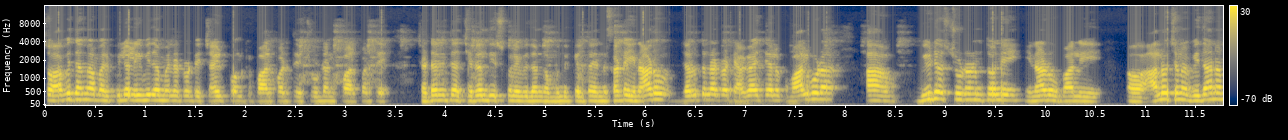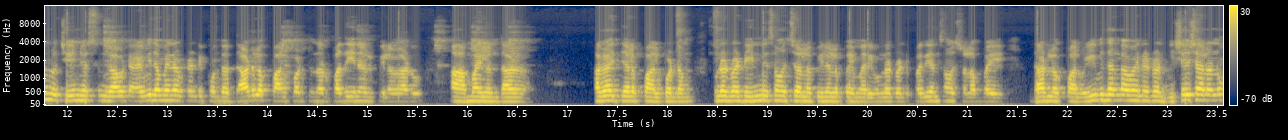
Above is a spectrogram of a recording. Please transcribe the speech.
సో ఆ విధంగా మరి పిల్లలు ఈ విధమైనటువంటి చైల్డ్ ఫోన్కి పాల్పడితే చూడడానికి పాల్పడితే చట్టరీత్యా చర్యలు తీసుకునే విధంగా ముందుకెళ్తాయి. ఎందుకంటే ఈనాడు జరుగుతున్నటువంటి అఘాయిత్యాలకు వాళ్ళు కూడా ఆ వీడియోస్ చూడడంతో ఈనాడు వాళ్ళ ఆలోచన విధానంలో చేంజ్ వస్తుంది కాబట్టి ఆ విధమైనటువంటి కొంత దాడులకు పాల్పడుతున్నారు. పదిహేను పిల్లగాడు ఆ అమ్మాయిలను దా అఘాయిత్యాలకు పాల్పడడం ఉన్నటువంటి ఎనిమిది సంవత్సరాల పిల్లలపై మరి ఉన్నటువంటి పదిహేను సంవత్సరాల అబ్బాయి దాడిలోకి పాల్పడి ఈ విధంగామైనటువంటి విశేషాలను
